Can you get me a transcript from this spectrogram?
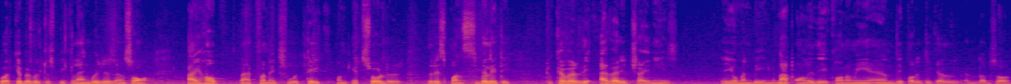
who are capable to speak languages and so on. I hope that Phoenix would take on its shoulders the responsibility to cover the average Chinese human being, not only the economy and the political and, and so on,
